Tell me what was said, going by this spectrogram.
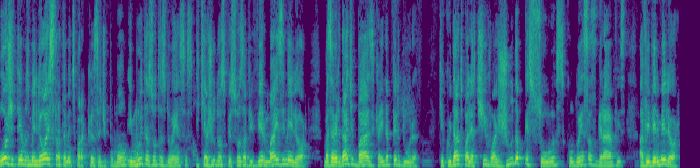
Hoje temos melhores tratamentos para câncer de pulmão e muitas outras doenças e que ajudam as pessoas a viver mais e melhor. Mas a verdade básica ainda perdura, que cuidado paliativo ajuda pessoas com doenças graves a viver melhor.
